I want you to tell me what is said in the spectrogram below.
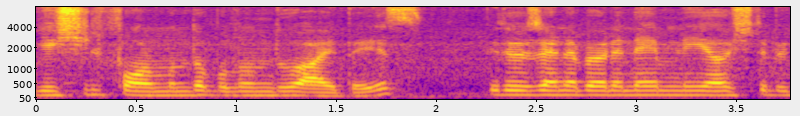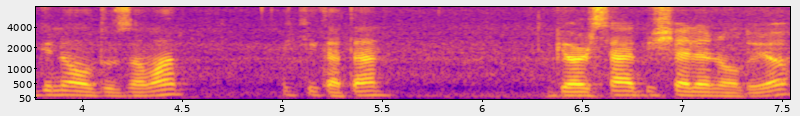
yeşil formunda bulunduğu aydayız. Bir de üzerine böyle nemli, yağışlı bir gün olduğu zaman hakikaten görsel bir şölen oluyor.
